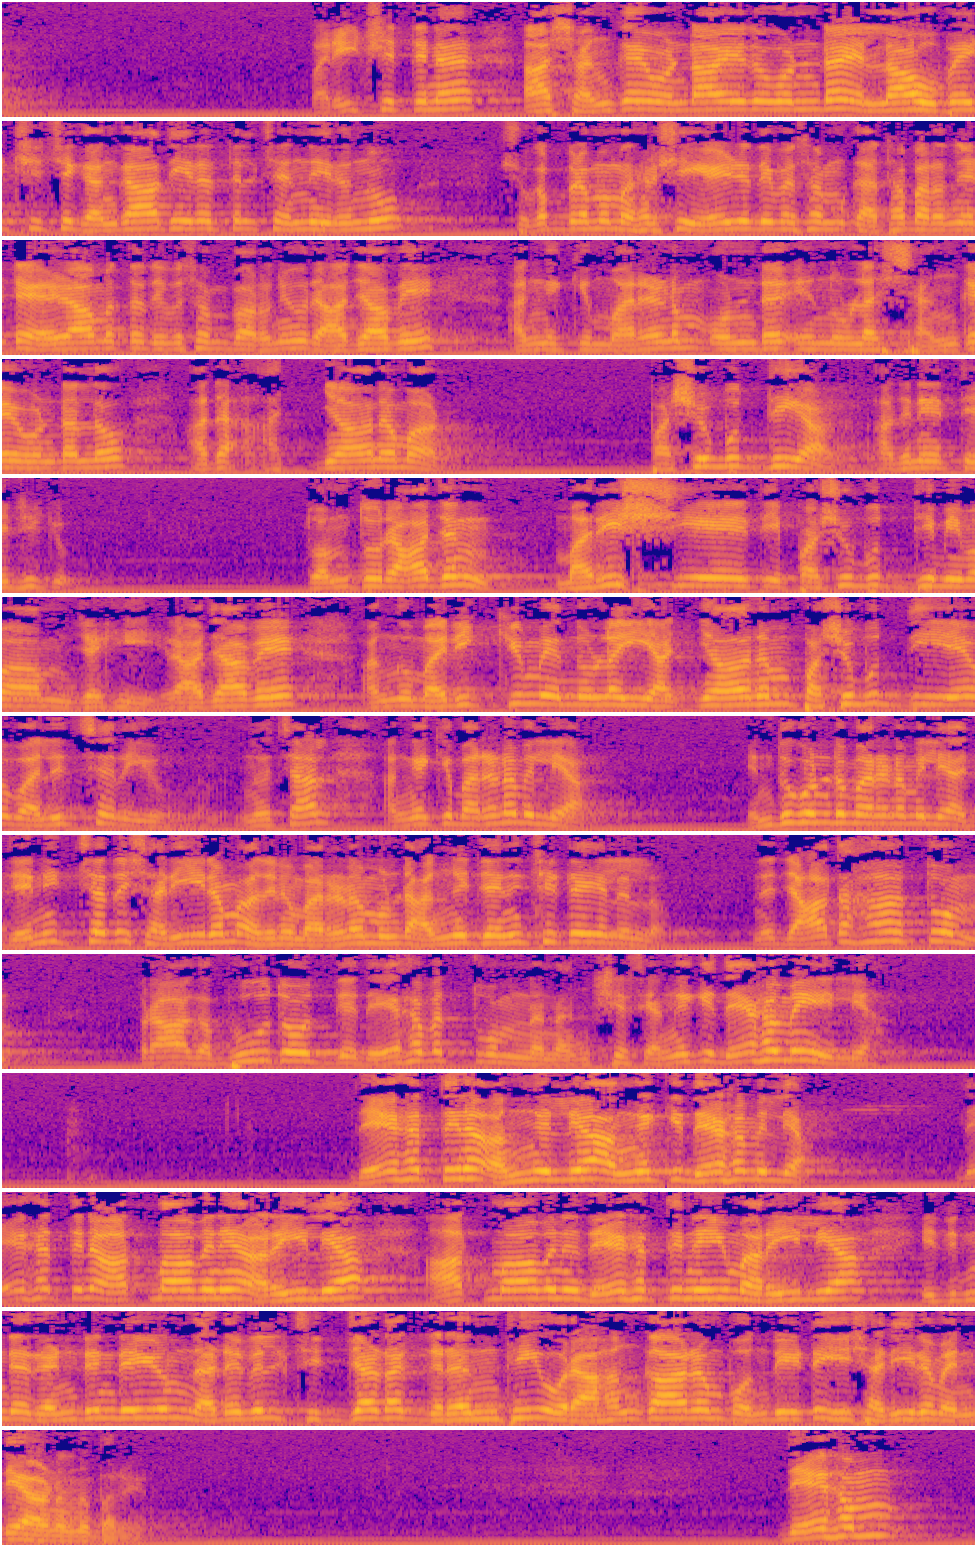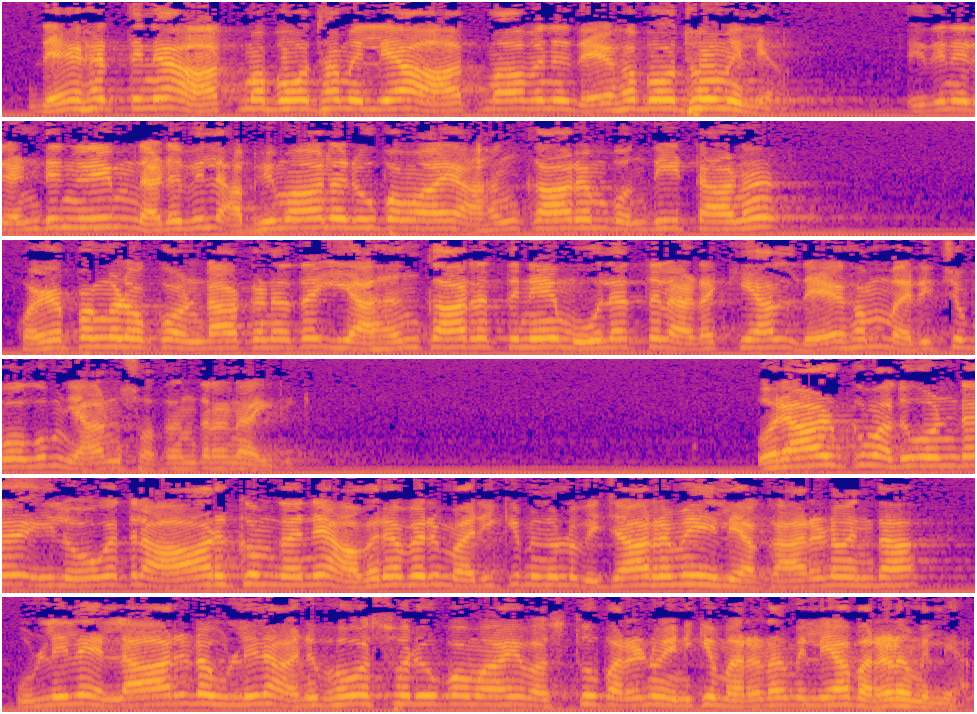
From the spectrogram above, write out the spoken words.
പരീക്ഷത്തിന് ആ ശങ്ക ഉണ്ടായതുകൊണ്ട് എല്ലാം ഉപേക്ഷിച്ച് ഗംഗാതീരത്തിൽ ചെന്നിരുന്നു. സുഖബ്രഹ്മ മഹർഷി ഏഴ് ദിവസം കഥ പറഞ്ഞിട്ട് ഏഴാമത്തെ ദിവസം പറഞ്ഞു രാജാവേ അങ്ങക്ക് മരണം ഉണ്ട് എന്നുള്ള ശങ്കയുണ്ടല്ലോ. അത് അജ്ഞാനമാണ്. പശുബുദ്ധിയാണ്. അതിനെ ത്യജിക്കൂ. ത്വം തു രാജൻ മരിഷ്യേതി പശുബുദ്ധിമിമാം ജഹി. രാജാവേ അങ്ങ് മരിക്കും എന്നുള്ള ഈ അജ്ഞാനം പശുബുദ്ധിയെ വലിച്ചെറിയൂ. എന്നുവെച്ചാൽ അങ്ങയ്ക്ക് മരണമില്ല. എന്തുകൊണ്ട് മരണമില്ല? ജനിച്ചത് ശരീരം അതിന് മരണമുണ്ട്. അങ്ങ് ജനിച്ചിട്ടേയില്ലല്ലോ. ജാതഹാത്വം പ്രാഗഭൂതോദ്യ ദേഹവത്വം നങ്ഷ്യസി. അങ്ങയ്ക്ക് ദേഹമേ ഇല്ല ദേഹത്തിന് അങ്ങില്ല അങ്ങയ്ക്ക് ദേഹമില്ല. ദേഹത്തിന് ആത്മാവിനെ അറിയില്ല ആത്മാവിന് ദേഹത്തിനെയും അറിയില്ല. ഇതിന്റെ രണ്ടിന്റെയും നടുവിൽ ചിജ്ജട ഗ്രന്ഥി ഒരു അഹങ്കാരം പൊന്തിയിട്ട് ഈ ശരീരം എന്റെയാണെന്ന് പറയും. ദേഹം ദേഹത്തിന് ആത്മബോധമില്ല ആത്മാവിന് ദേഹബോധവുമില്ല. ഇതിന് രണ്ടിനെയും നടുവിൽ അഭിമാനരൂപമായ അഹങ്കാരം പൊന്തിയിട്ടാണ് കുഴപ്പങ്ങളൊക്കെ ഉണ്ടാക്കുന്നത് ഈ അഹങ്കാരത്തിനെ മൂലത്തിൽ അടക്കിയാൽ ദേഹം മരിച്ചുപോകും ഞാൻ സ്വതന്ത്രനായിരിക്കും. ഒരാൾക്കും അതുകൊണ്ട് ഈ ലോകത്തിൽ ആർക്കും തന്നെ അവരവർ മരിക്കുമെന്നുള്ള വിചാരമേ ഇല്ല. കാരണം എന്താ? ഉള്ളിലെ എല്ലാവരുടെ ഉള്ളിലെ അനുഭവസ്വരൂപമായ വസ്തു പറയണു എനിക്ക് മരണമില്ല മരണമില്ല.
